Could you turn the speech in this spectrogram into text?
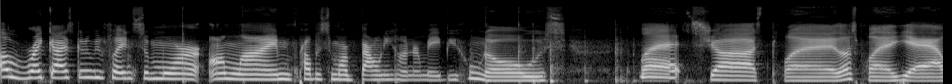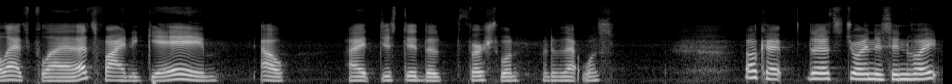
Alright guys, gonna be playing some more online, probably some more Bounty Hunter maybe, who knows. Let's just play, let's play, yeah, let's play, let's find a game. Oh, I just did the first one, whatever that was. Okay, let's join this invite.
